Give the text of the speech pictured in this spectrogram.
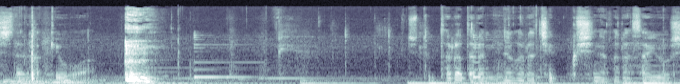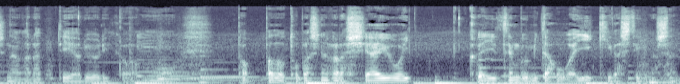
したら今日は。ちょっとダラダラ見ながらチェックしながら作業しながらってやるよりかはもうパッパと飛ばしながら試合を一回全部見た方がいい気がしてきましたね。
